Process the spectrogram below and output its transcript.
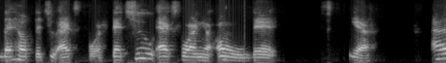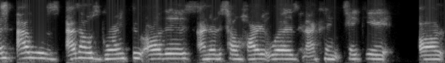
the help that you asked for, that you asked for on your own, that, yeah. As I was as I was going through all this, I noticed how hard it was, and I couldn't take it all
